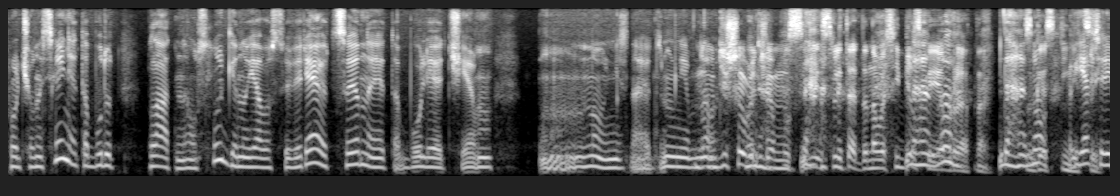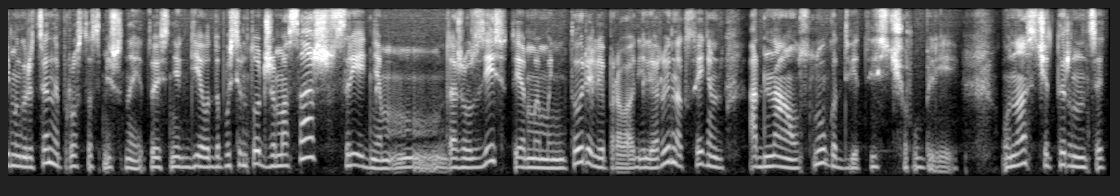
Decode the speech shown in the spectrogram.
прочего населения это будут платные услуги, но я вас уверяю, цены это более чем ну, не знаю, мне... Ну, ну дешевле, да, чем да, слетать до Новосибирска да, и обратно да, с но Я все время говорю, цены просто смешные. То есть нигде, вот, допустим, тот же массаж в среднем, даже вот здесь вот я, мы мониторили, проводили рынок, в среднем одна услуга 2000 рублей. У нас 14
